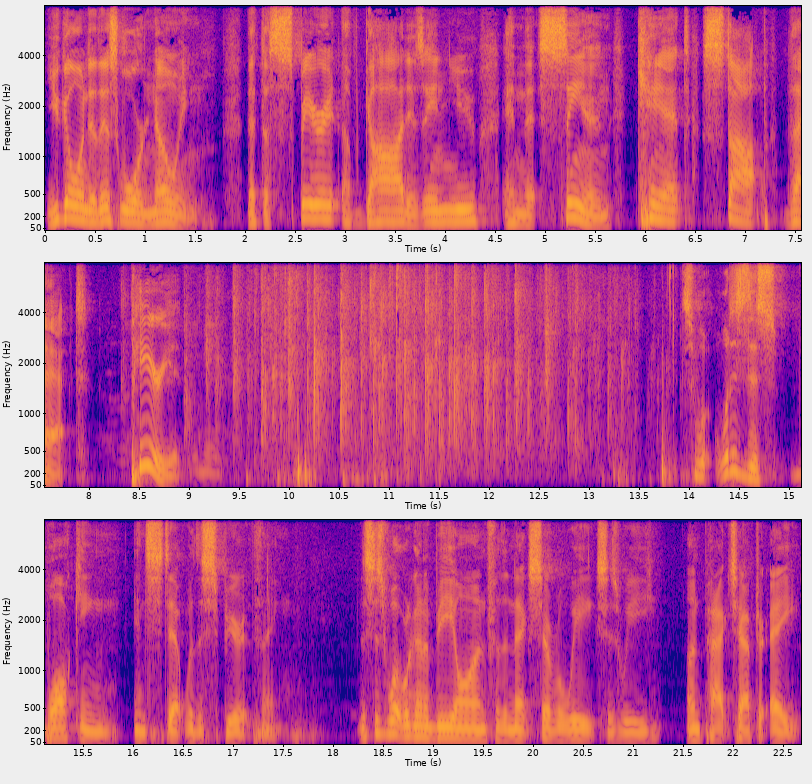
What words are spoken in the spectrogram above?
You go into this war knowing that the Spirit of God is in you and that sin can't stop that. Period. Amen. So, what is this walking in step with the Spirit thing? This is what we're going to be on for the next several weeks as we unpack chapter 8.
